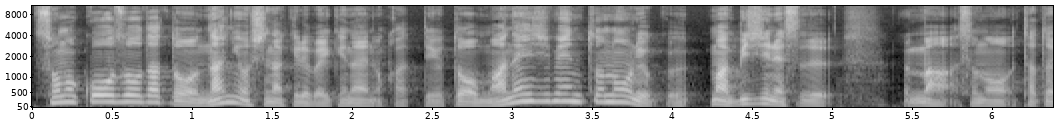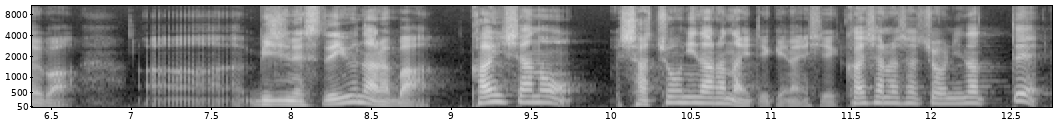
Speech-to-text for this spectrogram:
その構造だと何をしなければいけないのかっていうと、マネジメント能力、まあビジネス、まあその、例えば、ビジネスで言うならば、会社の社長にならないといけないし、会社の社長になって、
